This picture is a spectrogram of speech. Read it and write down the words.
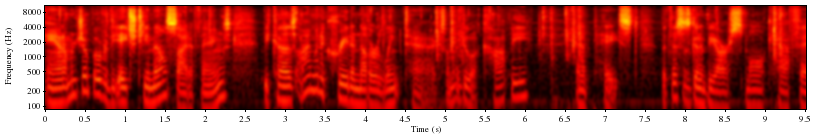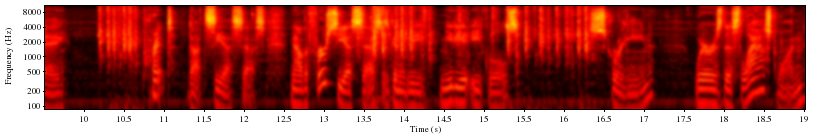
and I'm going to jump over to the HTML side of things because I'm going to create another link tag. So I'm going to do a copy and a paste, but this is going to be our small cafe print.css. Now the first CSS is going to be media equals screen, whereas this last one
